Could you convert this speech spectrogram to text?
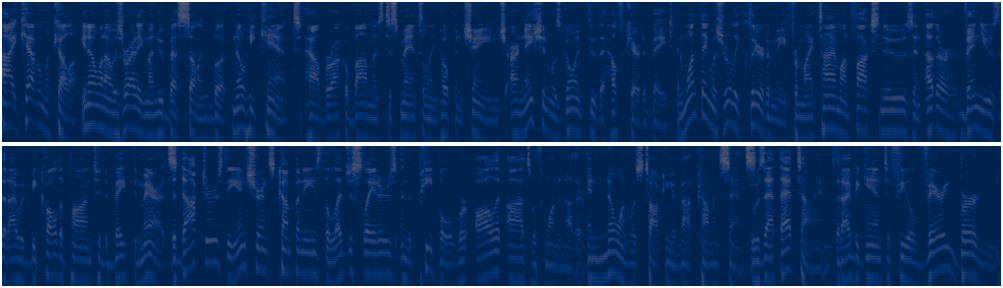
Hi, Kevin McCullough. You know, when I was writing my new best selling book, No He Can't How Barack Obama is Dismantling Hope and Change, our nation was going through the healthcare debate. And one thing was really clear to me from my time on Fox News and other venues that I would be called upon to debate the merits. The doctors, the insurance companies, the legislators, and the people were all at odds with one another, and no one was talking about common sense. It was at that time that I began to feel very burdened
